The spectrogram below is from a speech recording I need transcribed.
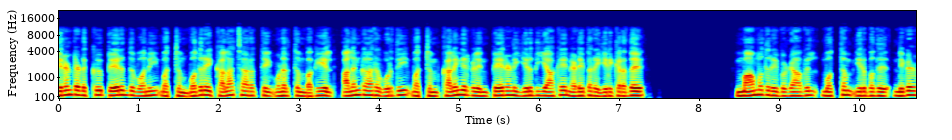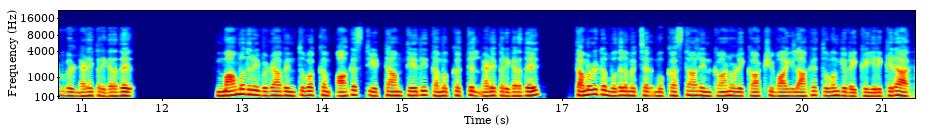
இரண்டடுக்கு பேருந்து ஒனி மற்றும் மதுரை கலாச்சாரத்தை உணர்த்தும் வகையில் அலங்கார உறுதி மற்றும் கலைஞர்களின் பேரணி இறுதியாக நடைபெற இருக்கிறது. மாமதுரை விழாவில் மொத்தம் இருபது நிகழ்வுகள் நடைபெறுகிறது. மாமதுரை விழாவின் துவக்கம் ஆகஸ்ட் எட்டாம் தேதி தமுக்கத்தில் நடைபெறுகிறது. தமிழக முதலமைச்சர் மு ஸ்டாலின் காணொளி காட்சி வாயிலாக துவங்கி வைக்க இருக்கிறார்.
